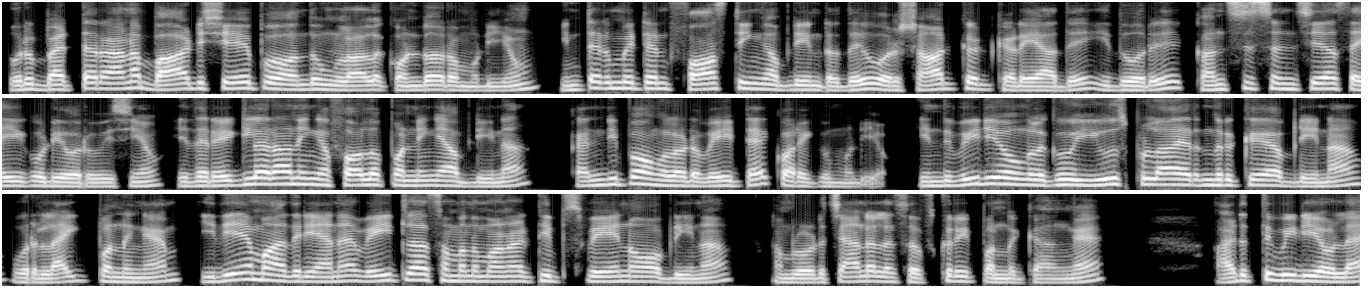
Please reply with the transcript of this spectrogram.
ஒரு பெட்டரான பாடி ஷேப்பை வந்து உங்களால் கொண்டு வர முடியும். இன்டர்மீடியன்ட் ஃபாஸ்டிங் அப்படின்றது ஒரு ஷார்ட்கட் கிடையாது. இது ஒரு கன்சிஸ்டன்சியாக செய்யக்கூடிய ஒரு விஷயம். இதை ரெகுலராக நீங்கள் ஃபாலோ பண்ணீங்க அப்படின்னா, கண்டிப்பாக உங்களோட வெயிட்டை குறைக்க முடியும். இந்த வீடியோ உங்களுக்கு யூஸ்ஃபுல்லாக இருந்திருக்கு அப்படின்னா, ஒரு லைக் பண்ணுங்க. இதே மாதிரியான வெயிட் லாஸ் சம்மந்தமான டிப்ஸ் வேணும் அப்படின்னா, நம்மளோட சேனலை சப்ஸ்கிரைப் பண்ணிருக்காங்க அடுத்த வீடியோவில்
